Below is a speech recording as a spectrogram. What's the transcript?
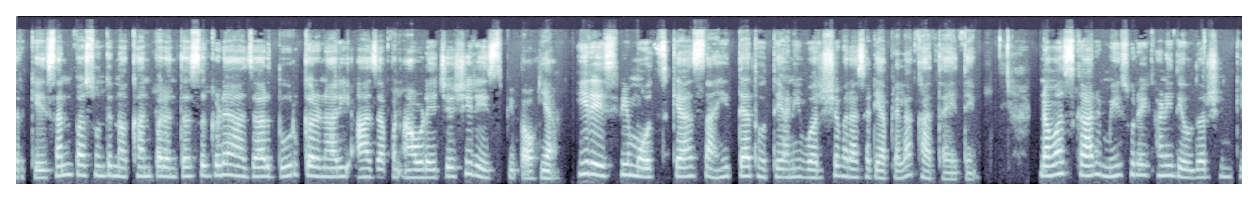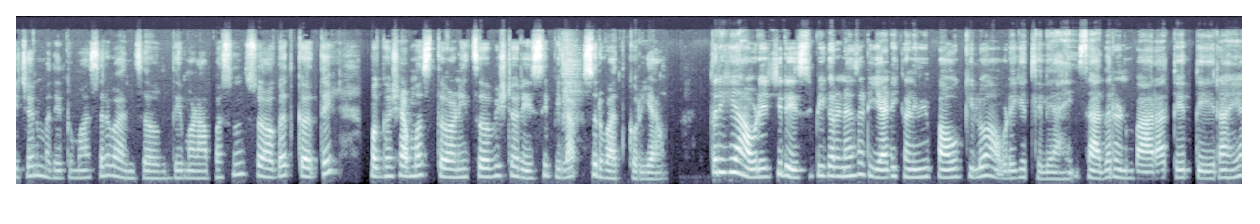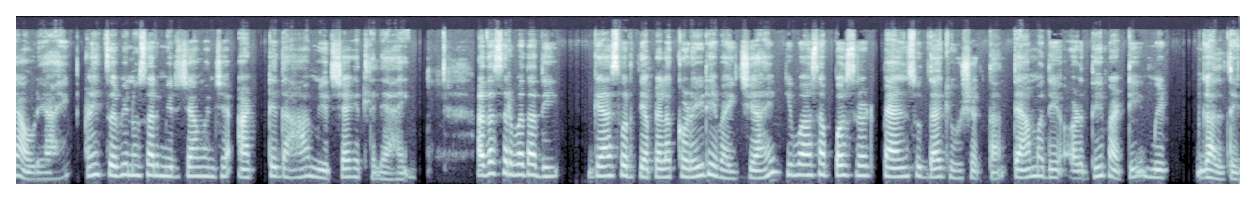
तर केसांपासून ते नखांपर्यंत सगळे आजार दूर करणारी आज आपण आवड्याची अशी रेसिपी पाहूया. ही रेसिपी मोजक्या साहित्यात होते आणि वर्षभरासाठी आपल्याला खाता येते. नमस्कार मी सुरेखाणी देवदर्शन किचनमध्ये तुम्हा सर्वांचं अगदी मनापासून स्वागत करते. मग अशा मस्त आणि चविष्ट रेसिपीला सुरुवात करूया. तर ही आवड्याची रेसिपी करण्यासाठी या ठिकाणी मी पाव किलो आवडे घेतलेले आहे. साधारण बारा ते तेरा हे आवडे आहे आणि चवीनुसार मिरच्या म्हणजे आठ ते दहा मिरच्या घेतलेल्या आहे. आता सर्वात आधी गॅसवरती आपल्याला कढई ठेवायची आहे किंवा असा पसरट पॅनसुद्धा घेऊ शकता. त्यामध्ये अर्धे वाटी मीठ घालते.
